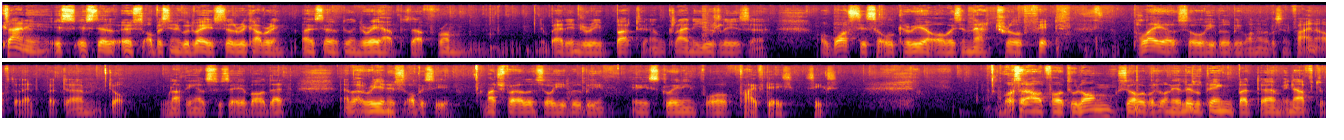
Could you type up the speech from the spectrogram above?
Clyney is, is still is obviously in a good way. He's still recovering. Uh, still doing the rehab stuff from a bad injury. But um, Clyney usually is a, or was his whole career always a natural fit player. So he will be 100% fine after that. But um, nothing else to say about that. Rhian is obviously much further, so he will be he's training for five days, six. Wasn't out for too long, so it was only a little thing, but um, enough to,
